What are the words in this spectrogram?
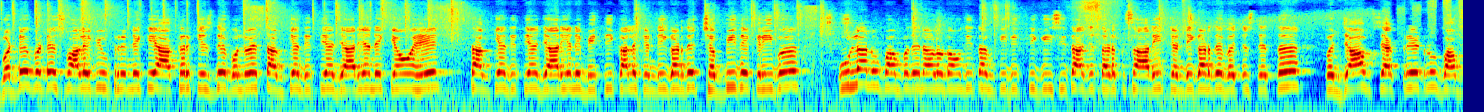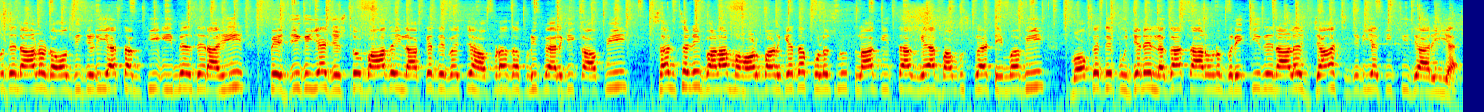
ਵੱਡੇ ਵੱਡੇ ਸਵਾਲੇ ਵੀ ਉੱਠ ਰਹੇ ਨੇ ਕਿ ਆਖਰ ਕਿਸ ਦੇ ਵੱਲੋਂ ਇਹ ਧਮਕੀਆਂ ਦਿੱਤੀਆਂ ਜਾ ਰਹੀਆਂ ਨੇ, ਕਿਉਂ ਇਹ ਧਮਕੀਆਂ ਦਿੱਤੀਆਂ ਜਾ ਰਹੀਆਂ ਨੇ? ਬੀਤੀ ਕੱਲ ਚੰਡੀਗੜ੍ਹ ਦੇ 26 ਦੇ ਕਰੀਬ ਸਕੂਲਾਂ ਨੂੰ ਬੰਬ ਦੇ ਨਾਲ ਉਡਾਉਣ ਦੀ ਧਮਕੀ ਦਿੱਤੀ ਗਈ ਸੀ ਤਾਂ ਅੱਜ ਤੜਕਸਾਰੀ ਚੰਡੀਗੜ੍ਹ ਦੇ ਵਿੱਚ ਸਥਿਤ ਪੰਜਾਬ ਸੈਕਟਰੀਏਟ ਨੂੰ ਬੰਬ ਦੇ ਨਾਲ ਉਡਾਉਣ ਦੀ ਜਿਹੜੀ ਆ ਧਮਕੀ ਈਮੇਲ ਦੇ ਰਾਹੀਂ ਭੇਜੀ ਗਈ ਹੈ ਜਿਸ ਤੋਂ ਬਾਅਦ ਇਲਾਕੇ ਦੇ ਵਿੱਚ ਹਫੜਾ ਦਫੜੀ ਫੈਲ ਗਈ, ਕਾਫੀ ਸਨਸਨੀ ਵਾਲਾ ਮਾਹੌਲ ਬਣ ਗਿਆ ਤਾਂ ਪੁਲਿਸ ਨੂੰ ਤਲਾਕ ਕੀਤਾ ਗਿਆ। ਬੰਬ ਸਕੁਐਡ ਟੀਮਾਂ ਵੀ ਮੌਕੇ ਤੇ ਪੁੱਜੇ ਨੇ। ਲਗਾਤਾਰ ਹੁਣ ਬਰੀਕੀ ਦੇ ਨਾਲ ਜਾਂਚ ਜਿਹੜੀ ਆ ਕੀਤੀ ਜਾ ਰਹੀ ਹੈ।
